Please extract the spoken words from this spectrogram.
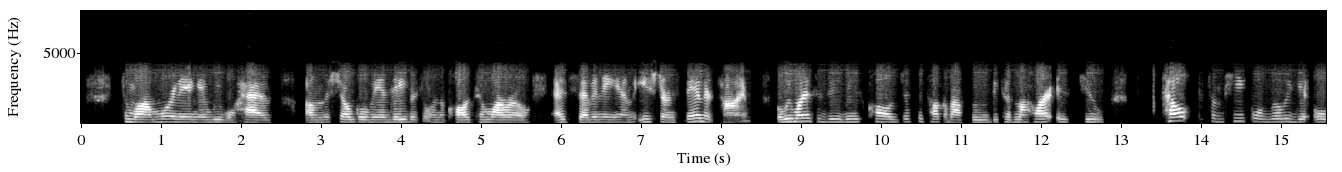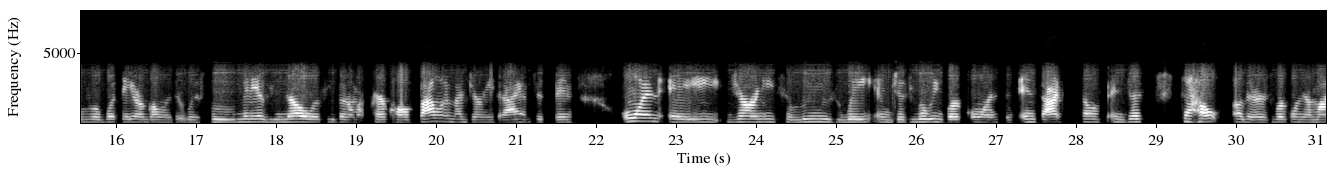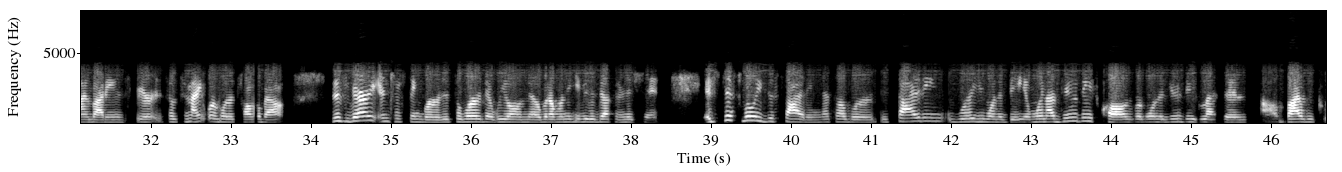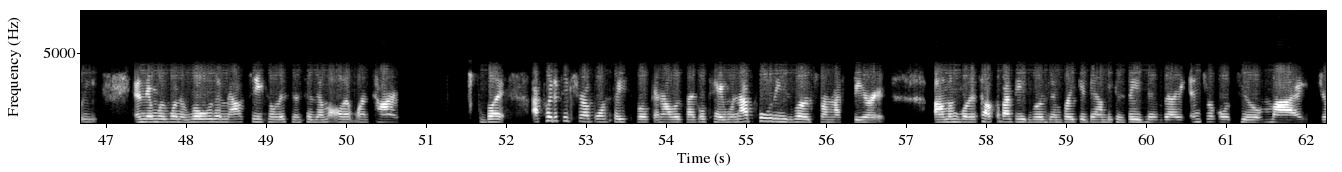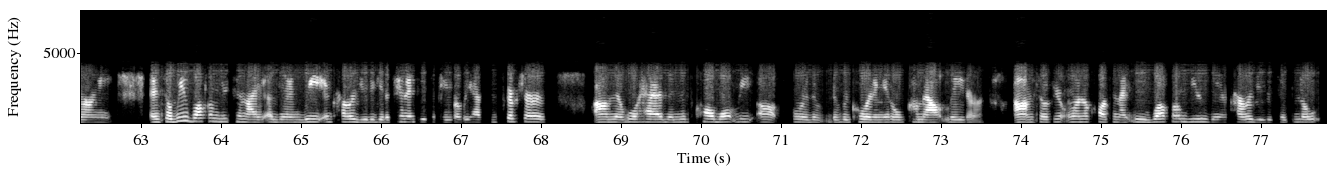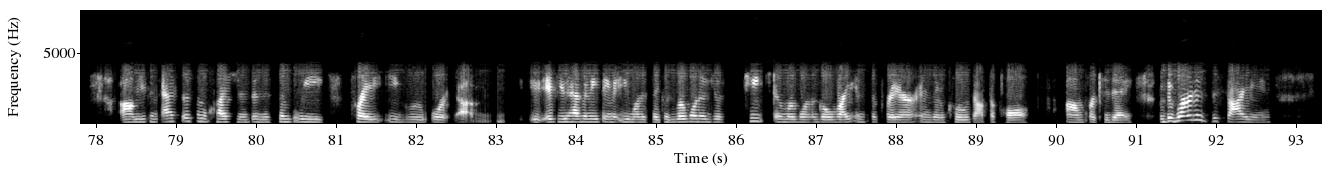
tomorrow morning, and we will have um, Michelle Govan Davis on the call tomorrow at 7 a.m. Eastern Standard Time. But we wanted to do these calls just to talk about food because my heart is to help some people really get over what they are going through with food. Many of you know, if you've been on my prayer call, following my journey, that I have just been on a journey to lose weight and just really work on some inside stuff and just to help others work on their mind, body, and spirit. So tonight we're going to talk about this very interesting word. It's a word that we all know, but I want to give you the definition. It's just really deciding. That's our word. Deciding where you want to be. And when I do these calls, we're going to do these lessons uh, bi-weekly, and then we're going to roll them out so you can listen to them all at one time. But I put a picture up on Facebook and I was like, okay, when I pull these words from my spirit, um, I'm going to talk about these words and break it down because they've been very integral to my journey. And so we welcome you tonight. Again, we encourage you to get a pen and piece of paper. We have some scriptures um, that we'll have, and this call won't be up for the, the recording. It'll come out later. Um, so if you're on the call tonight, we welcome you. We encourage you to take notes. Um, you can ask us some questions in the Simply Pray e group, or um, if you have anything that you want to say, because we're going to just teach and we're going to go right into prayer and then close out the call um, for today. But the word is deciding.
